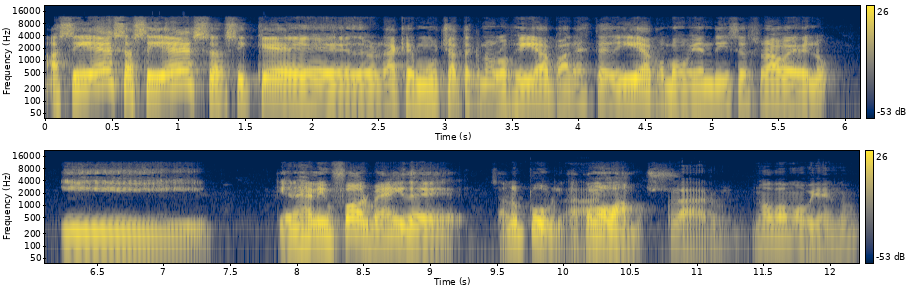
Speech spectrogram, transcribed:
Así es, así es. Así que de verdad que mucha tecnología para este día, como bien dices, Ravelo. Y tienes el informe ahí de salud pública. ¿Cómo vamos? Claro, no vamos bien, ¿no?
